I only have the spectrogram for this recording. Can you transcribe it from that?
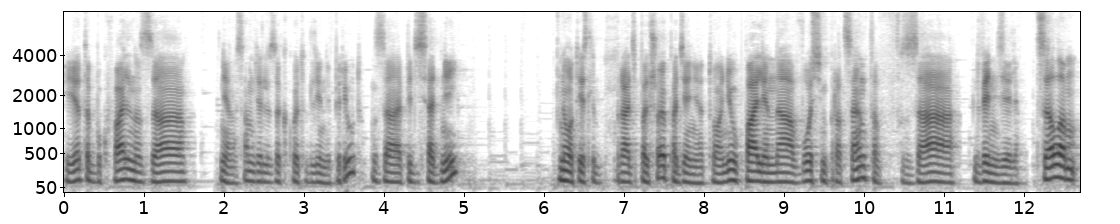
И это буквально за... Не, на самом деле за какой-то длинный период, за 50 дней. Ну вот, если брать большое падение, то они упали на 8% за две недели. В целом,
